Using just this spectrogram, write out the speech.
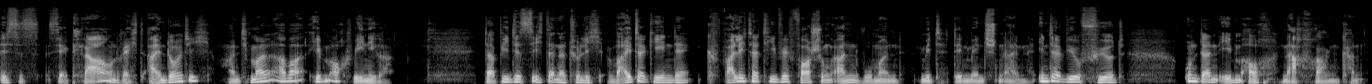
ist es sehr klar und recht eindeutig, manchmal aber eben auch weniger. Da bietet sich dann natürlich weitergehende qualitative Forschung an, wo man mit den Menschen ein Interview führt und dann eben auch nachfragen kann.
